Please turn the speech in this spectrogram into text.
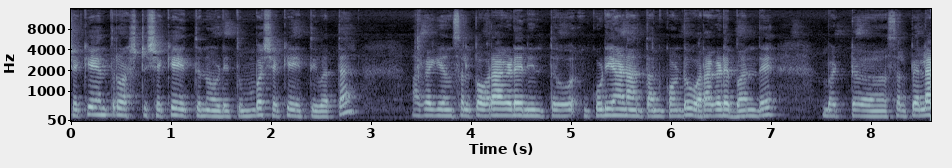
ಸೆಕೆ ಅಂತೂ ಅಷ್ಟು ಸೆಕೆ ಇತ್ತು ನೋಡಿ. ತುಂಬ ಸೆಕೆ ಇತ್ತು ಇವತ್ತು. ಹಾಗಾಗಿ ಒಂದು ಸ್ವಲ್ಪ ಹೊರಗಡೆ ನಿಂತು ಕುಡಿಯೋಣ ಅಂತ ಅಂದ್ಕೊಂಡು ಹೊರಗಡೆ ಬಂದೆ. ಬಟ್ ಸ್ವಲ್ಪ ಎಲ್ಲ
